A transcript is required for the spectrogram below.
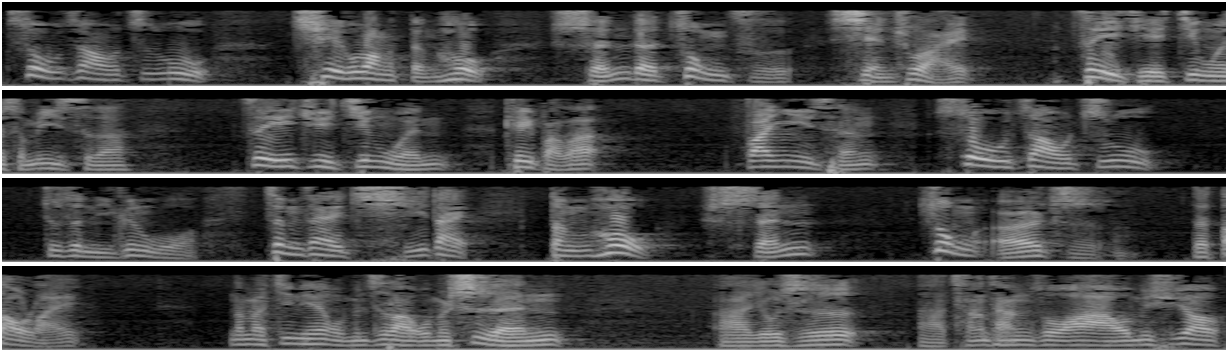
受造之物切望等候神的众子显出来。这一节经文什么意思呢？这一句经文可以把它翻译成受造之物，就是你跟我正在期待等候神。众儿子的到来，那么今天我们知道，我们世人啊，有时啊常常说啊，我们需要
